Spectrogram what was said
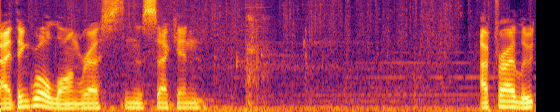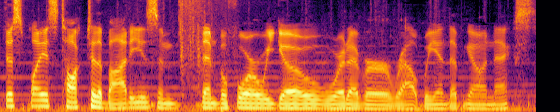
Yeah, I think we'll long rest in a second. After I loot this place, talk to the bodies, and then before we go whatever route we end up going next.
